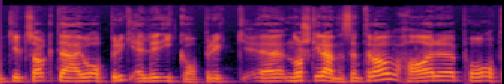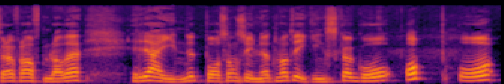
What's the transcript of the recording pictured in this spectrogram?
Enkelt sagt, det er jo opprykk eller ikke opprykk. Eh, Norsk regnesentral har eh, på oppdrag fra Aftenbladet regnet på sannsynligheten for at Viking skal gå opp. og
